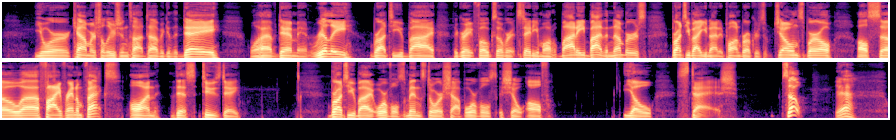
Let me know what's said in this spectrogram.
your Calmer Solutions hot topic of the day. We'll have Damn Man Really, brought to you by the great folks over at Stadium Auto Body, by the numbers, brought to you by United Pawnbrokers of Jonesboro. Also, uh, five random facts on this Tuesday. Brought to you by Orville's Men's Store. Shop Orville's, show off yo stash. So, Yeah,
